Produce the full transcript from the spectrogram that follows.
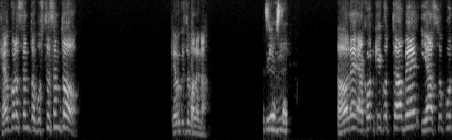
খেয়াল করেছেন তো? বুঝতেছেন তো? কেউ কিছু বলে না। তাহলে এখন কি করতে হবে? ইয়া সুকুন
